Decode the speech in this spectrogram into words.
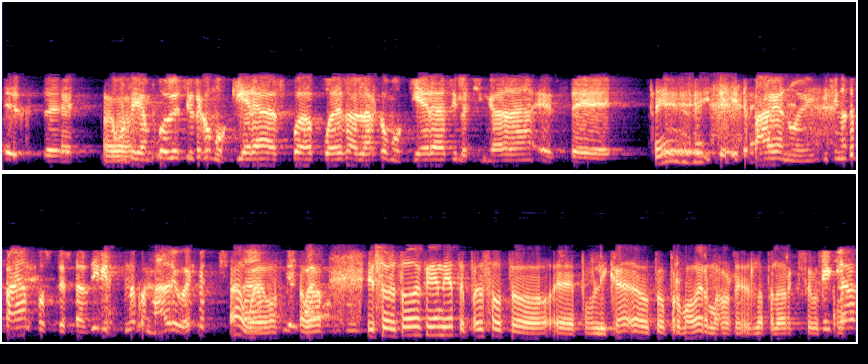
este, como se llama, puedes decirte como quieras, puedes hablar como quieras y la chingada, este, Sí, eh, Y, te, y te pagan, güey. Y si no te pagan, pues te estás divirtiendo con madre, güey. Ah, huevo, ah, huevo. Y sobre todo que hoy en día te puedes auto eh, publicar, autopromover, mejor es la palabra que se usa. Sí, claro.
